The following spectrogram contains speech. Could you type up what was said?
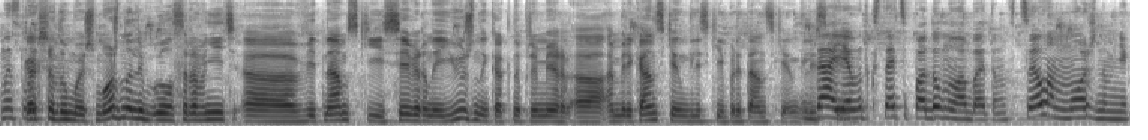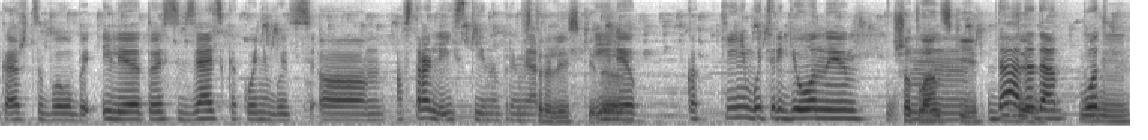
мы слышим. Как ты думаешь, можно ли было сравнить э, вьетнамский северный и южный, как, например, э, американский английский и британский английский? Да, я вот, кстати, подумала об этом. В целом можно, мне кажется, было бы. Или, то есть, взять какой-нибудь эм, австралийский, например. Австралийский, да. Или какие-нибудь регионы... м, Шотландский, Да, где- да, да. Вот Мгм.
